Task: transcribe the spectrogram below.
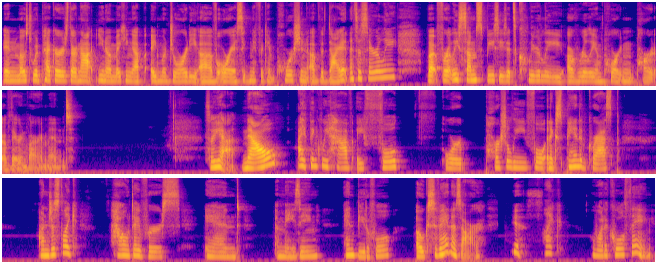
in most woodpeckers, they're not, you know, making up a majority of or a significant portion of the diet necessarily, but for at least some species, it's clearly a really important part of their environment. So yeah, now I think we have a full or partially full, an expanded grasp on just like how diverse and amazing and beautiful oak savannas are. Yes. Like, what a cool thing.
